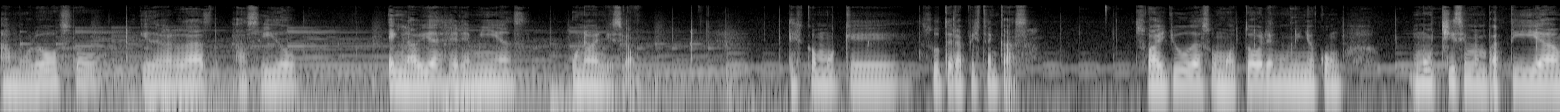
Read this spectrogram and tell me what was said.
amoroso y de verdad ha sido en la vida de Jeremías una bendición. Es como que su terapista en casa, su ayuda, su motor, es un niño con muchísima empatía,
